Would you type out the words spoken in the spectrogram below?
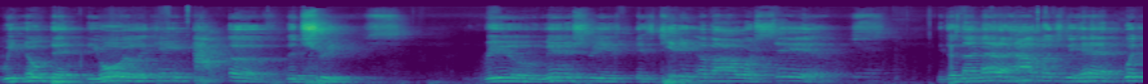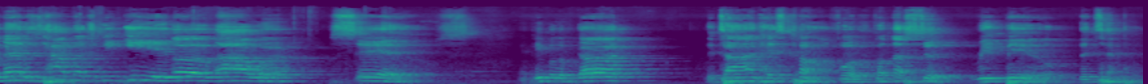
we know that the oil that came out of the trees. Real ministry is, is giving of ourselves. It does not matter how much we have. What matters is how much we give of ourselves. And people of God, the time has come for, for us to rebuild the temple.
